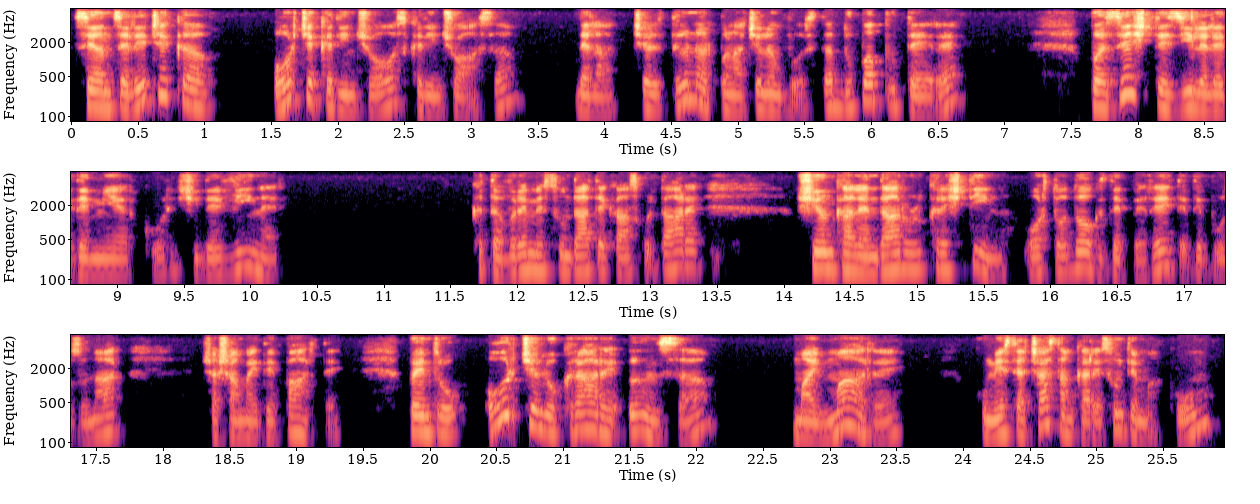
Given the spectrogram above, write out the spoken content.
Se înțelege că orice credincios, credincioasă, de la cel tânăr până la cel în vârstă, după putere, păzește zilele de miercuri și de vineri, câtă vreme sunt date ca ascultare și în calendarul creștin, ortodox, de perete, de buzunar și așa mai departe. Pentru orice lucrare însă, mai mare, cum este aceasta în care suntem acum,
